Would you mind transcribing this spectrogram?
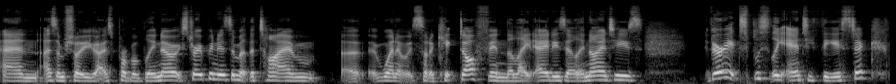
And as I'm sure you guys probably know, extropianism at the time uh, when it was sort of kicked off in the late 80s, early 90s, very explicitly anti theistic.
